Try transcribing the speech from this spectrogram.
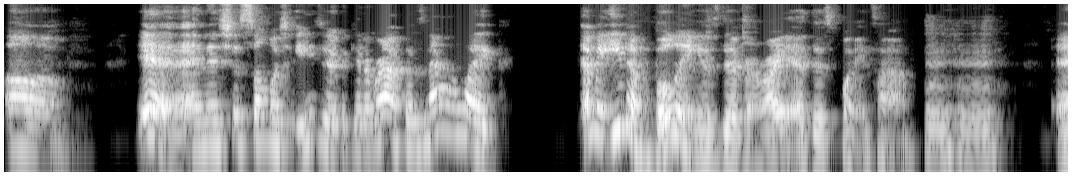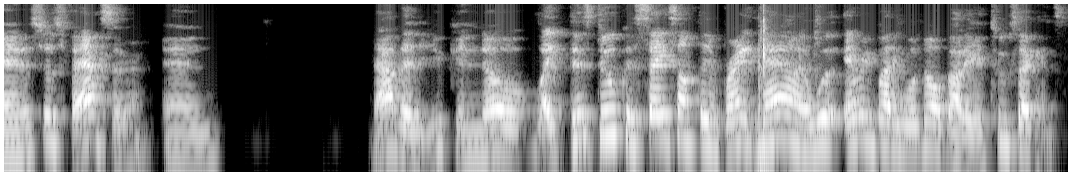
Um, yeah, and it's just so much easier to get around because now, like, I mean, even bullying is different, right? At this point in time, mm-hmm. and it's just faster. And now that you can know, like, this dude could say something right now, and we'll, everybody will know about it in two seconds.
